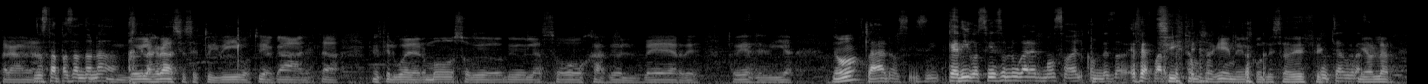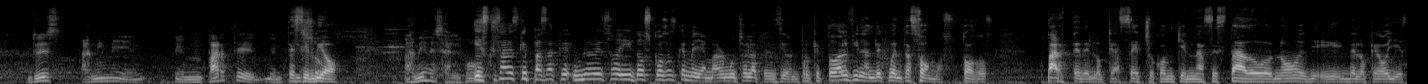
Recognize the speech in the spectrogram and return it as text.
para. No está pasando nada. Doy las gracias, estoy vivo, estoy acá, en, esta, en este lugar hermoso, veo, veo las hojas, veo el verde, todavía es de día. ¿No? Claro, sí, sí. Que digo, sí, es un lugar hermoso, ¿eh? el Condesa de F aparte. Sí, estamos aquí en el Condesa DF. Muchas gracias. Ni hablar. Entonces, a mí me, en parte... me Te hizo- sirvió. A mí me salvó. Y es que, ¿sabes qué pasa? Que una vez oí dos cosas que me llamaron mucho la atención, porque todo al final de cuentas somos, todos, parte de lo que has hecho, con quien has estado, ¿no? De lo que oyes.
